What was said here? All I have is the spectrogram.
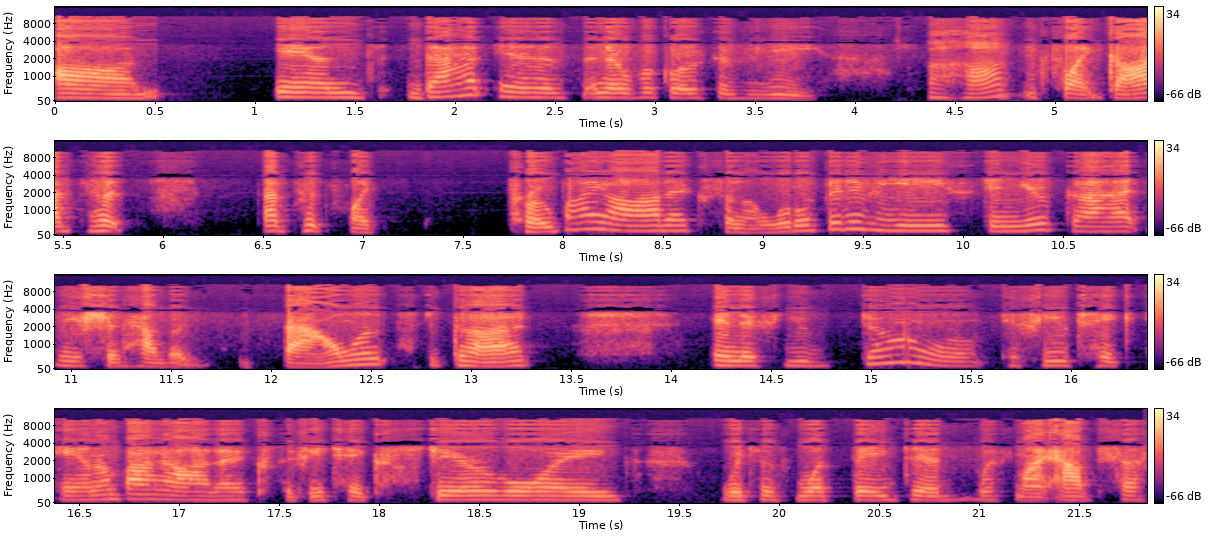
Um, and that is an overgrowth of yeast. Uh-huh. It's like God puts God puts like probiotics and a little bit of yeast in your gut. You should have a balanced gut. And if you don't, if you take antibiotics, if you take steroids, which is what they did with my abscess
